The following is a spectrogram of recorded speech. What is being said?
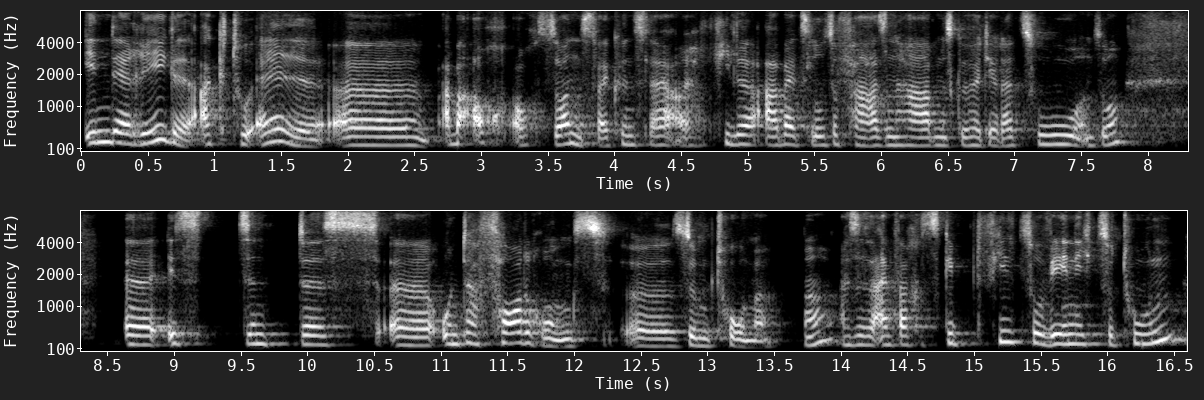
in der Regel aktuell, äh, aber auch, auch sonst, weil Künstler viele arbeitslose Phasen haben, es gehört ja dazu und so, äh, ist, sind das äh, Unterforderungssymptome. Ne? Also einfach, es gibt viel zu wenig zu tun.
